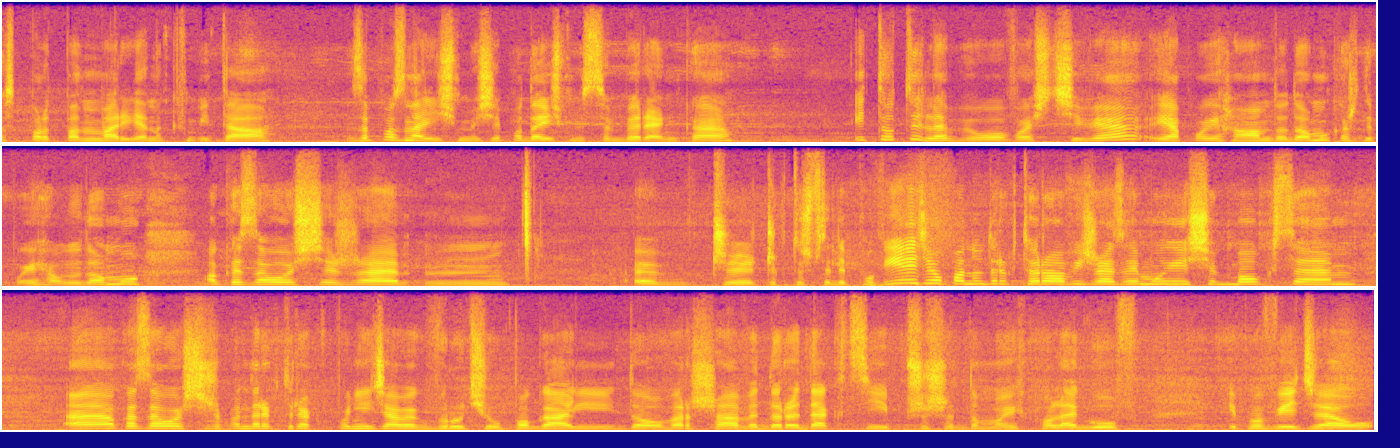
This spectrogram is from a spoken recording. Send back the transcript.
Sport, pan Marian Kmita. Zapoznaliśmy się, podaliśmy sobie rękę. I to tyle było właściwie. Ja pojechałam do domu, każdy pojechał do domu. Okazało się, że mm, czy, czy ktoś wtedy powiedział panu dyrektorowi, że zajmuje się boksem. E, okazało się, że pan dyrektor jak w poniedziałek wrócił po gali do Warszawy, do redakcji, przyszedł do moich kolegów i powiedział,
